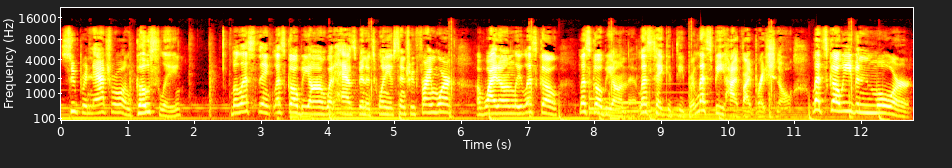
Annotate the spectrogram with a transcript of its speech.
supernatural and ghostly. But let's think, let's go beyond what has been a 20th century framework of white only. Let's go, let's go beyond that. Let's take it deeper. Let's be high vibrational. Let's go even more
